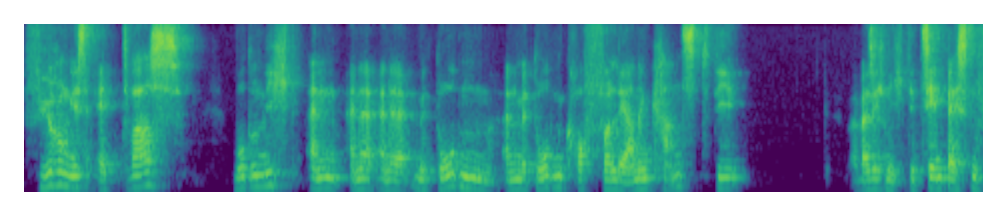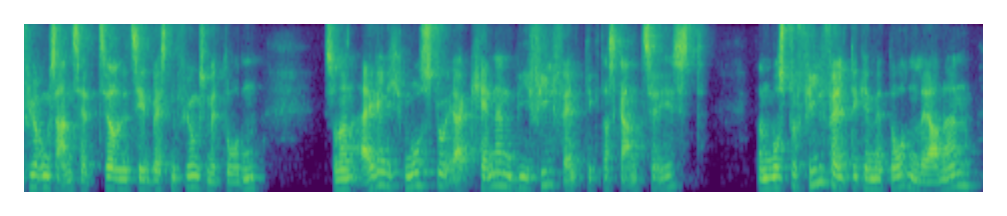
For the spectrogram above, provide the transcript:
Führung ist etwas, wo du nicht ein, eine, eine Methoden, einen Methodenkoffer lernen kannst, die, weiß ich nicht, die zehn besten Führungsansätze oder die zehn besten Führungsmethoden, sondern eigentlich musst du erkennen, wie vielfältig das Ganze ist. Dann musst du vielfältige Methoden lernen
